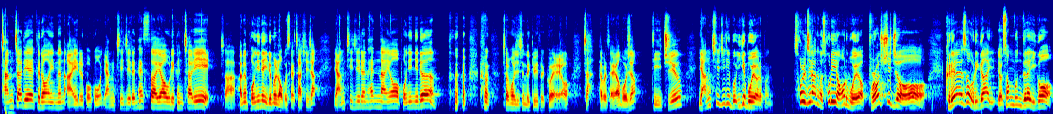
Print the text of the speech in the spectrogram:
잠자리에 들어있는 아이를 보고 양치질은 했어요. 우리 근철이. 자, 하면 본인의 이름을 넣어보세요. 자, 시작. 양치질은 했나요? 본인 이름. 그럼 젊어지신 느낌이 들 거예요. 자, 해보세요. 뭐죠? Did you? 양치질이 뭐, 이게 뭐예요, 여러분? 솔질하는 거, 소리 영어로 뭐예요? 브러쉬죠. 그래서 우리가 여성분들의 이거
